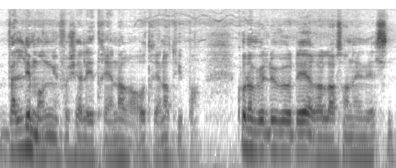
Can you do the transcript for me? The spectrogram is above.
veldig mange forskjellige trenere og trenertyper. Hvordan vil du vurdere Lars Anne Nilsen?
